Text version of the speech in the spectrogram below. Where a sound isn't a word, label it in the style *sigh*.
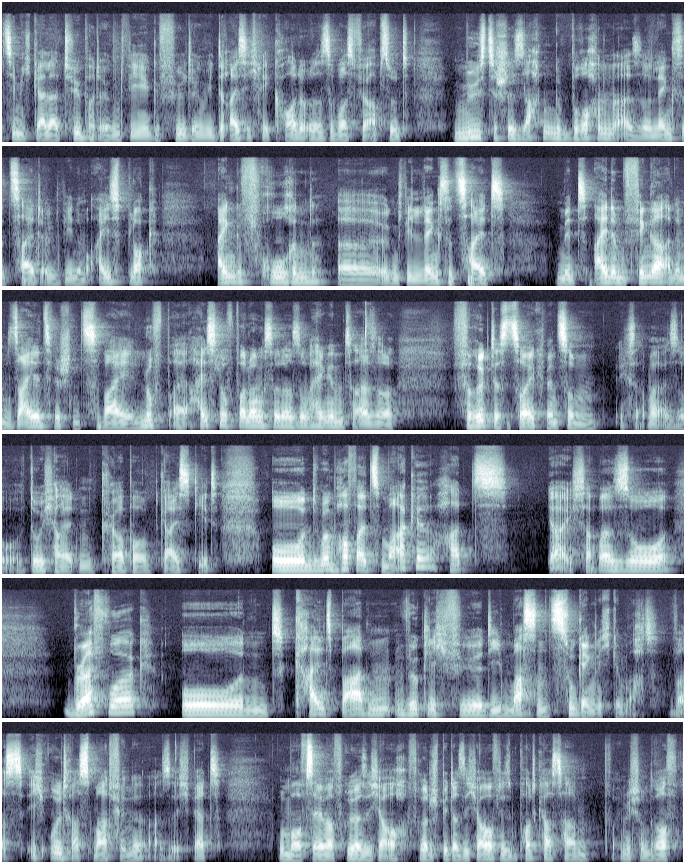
ziemlich geiler Typ, hat irgendwie gefühlt irgendwie 30 Rekorde oder sowas für absolut mystische Sachen gebrochen. Also längste Zeit irgendwie in einem Eisblock eingefroren, äh, irgendwie längste Zeit mit einem Finger an einem Seil zwischen zwei Luft, äh, Heißluftballons oder so hängend. Also verrücktes Zeug, wenn es um, ich sag mal, also Durchhalten, Körper und Geist geht. Und Wim Hof als Marke hat, ja, ich sag mal so, Breathwork und Kaltbaden wirklich für die Massen zugänglich gemacht, was ich ultra smart finde. Also ich werde Wim Hof selber früher sicher auch, früher oder später sicher auch auf diesem Podcast haben, freue mich schon drauf.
